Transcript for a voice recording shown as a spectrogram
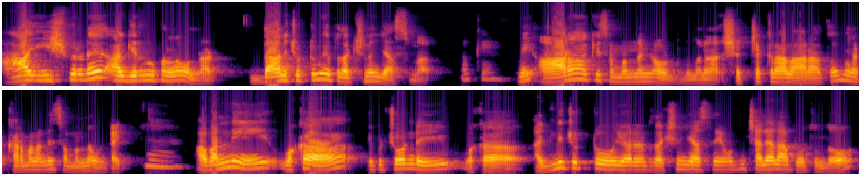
ఆ ఈశ్వరుడే ఆ గిరి రూపంలో ఉన్నాడు. దాని చుట్టూ మీరు ప్రదక్షిణం చేస్తున్నారు. మీ ఆరాకి సంబంధంగా ఉంటుంది. మన షట్చక్రాల ఆరాతో మన కర్మలన్నీ సంబంధం ఉంటాయి. అవన్నీ ఒక ఇప్పుడు చూడండి ఒక అగ్ని చుట్టూ ఎవరైనా ప్రదక్షిణ చేస్తే ఏమవుతుంది? చలి ఎలా పోతుందో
